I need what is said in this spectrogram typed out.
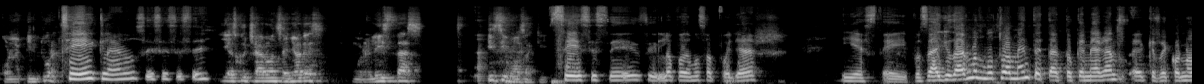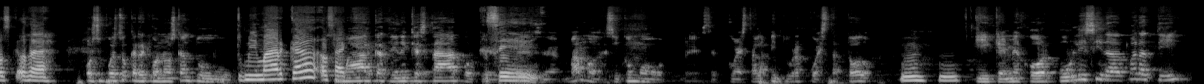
con la pintura. Sí, claro, sí, sí, sí, sí. Ya escucharon, señores, muralistas, hicimos aquí. Sí, sí, sí, sí, lo podemos apoyar. Y este, pues ayudarnos mutuamente, tanto que me hagan, eh, que reconozca, o sea, Por supuesto que reconozcan tu, tu- mi marca, o tu sea, marca, tiene que estar, porque, Sí. pues, vamos, así como este, cuesta la pintura, cuesta todo. ujú, Y qué mejor publicidad para ti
